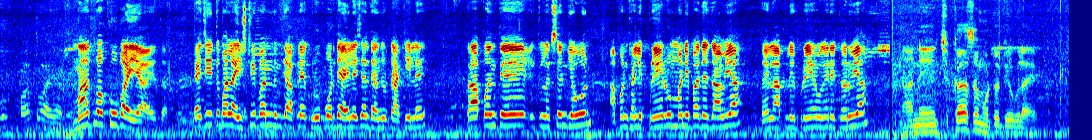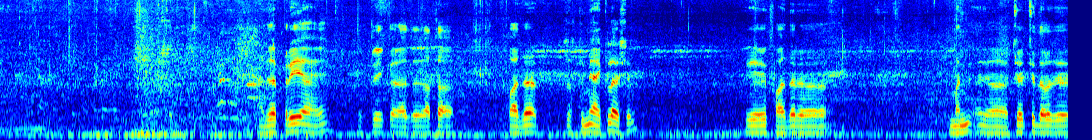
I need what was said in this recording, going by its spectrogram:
महत्त्व खूप आहे या याचं. त्याची तुम्हाला हिस्ट्री पण तुमच्या आपल्या ग्रुपवरती आलेली असेल त्यांचं टाकील आहे. तर आपण ते एक लक्षण घेऊन आपण खाली प्रेयर रूममध्ये मध्ये जाऊया. त्याला आपले प्रेयर वगैरे करूया. आणि चिक्का असं मोठं देऊळ आहे. प्रे आहे. ते प्रे करायचं. आता फादर जर तुम्ही ऐकलं असेल हे फादर मन चर्चचे दरवाजे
